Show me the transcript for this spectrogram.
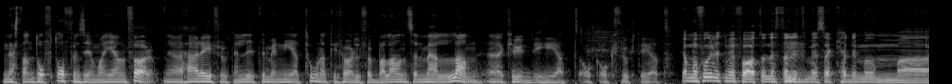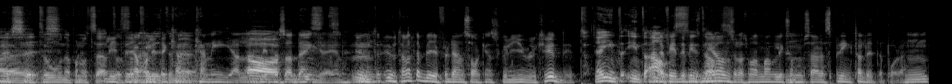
nästan doftoffensiv om man jämför. Uh, här är ju frukten lite mer nedtonad till fördel för balansen mellan uh, kryddighet och, och fruktighet. Ja, man får ju lite mer fat och nästan mm. lite mer kardemumma-toner på något sätt. Lite, jag får lite, lite kanel, ja, lite så den grejen. Mm. Utan, utan, att det blir för den sakens skull julkryddigt. Ja, inte, inte alls. Det, det finns nyanser som att man liksom mm. så här sprinklar lite på det. Mm.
